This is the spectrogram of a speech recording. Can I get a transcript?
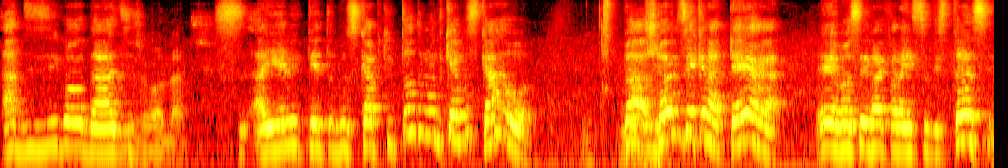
a desigualdade. Desigualdades. Aí ele tenta buscar, porque todo mundo quer buscar. Lógico. Vamos dizer que na Terra é, você vai falar em substância?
